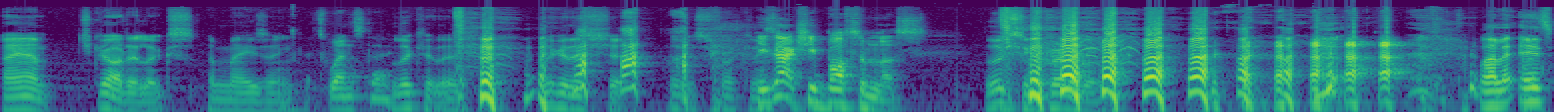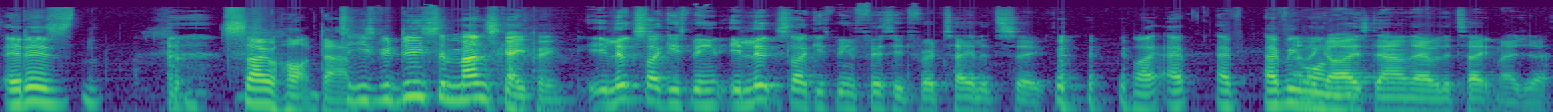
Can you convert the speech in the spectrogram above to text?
I am. God, it looks amazing. It's Wednesday. Look at this. Look at this shit. Fucking. He's actually bottomless. looks incredible. Well, it is. It is. So hot, Dan. He's been doing some manscaping. It looks like he's been. It looks like he's been fitted for a tailored suit. Like ev- ev- and everyone, the guy's down there with a tape measure.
